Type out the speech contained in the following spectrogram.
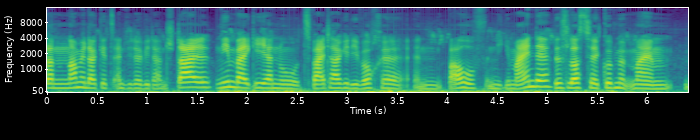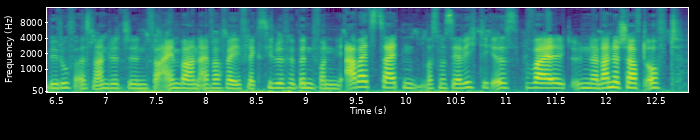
Dann am Nachmittag geht es entweder wieder in den Stall. Nebenbei gehe ich ja nur zwei Tage die Woche in den Bauhof in die Gemeinde. Das lässt sich halt gut mit meinem Beruf als Landwirtin vereinbaren, einfach weil ich flexibel bin von den Arbeitszeiten, was mir sehr wichtig ist. Weil in der Landwirtschaft oft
